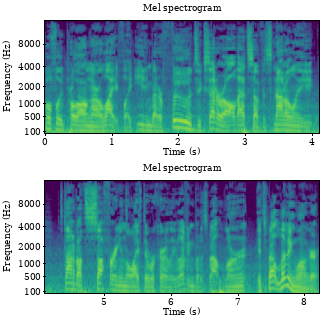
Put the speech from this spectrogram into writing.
hopefully prolong our life, like eating better foods, etc. All that stuff. It's not only it's not about suffering in the life that we're currently living, but it's about learn. It's about living longer.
